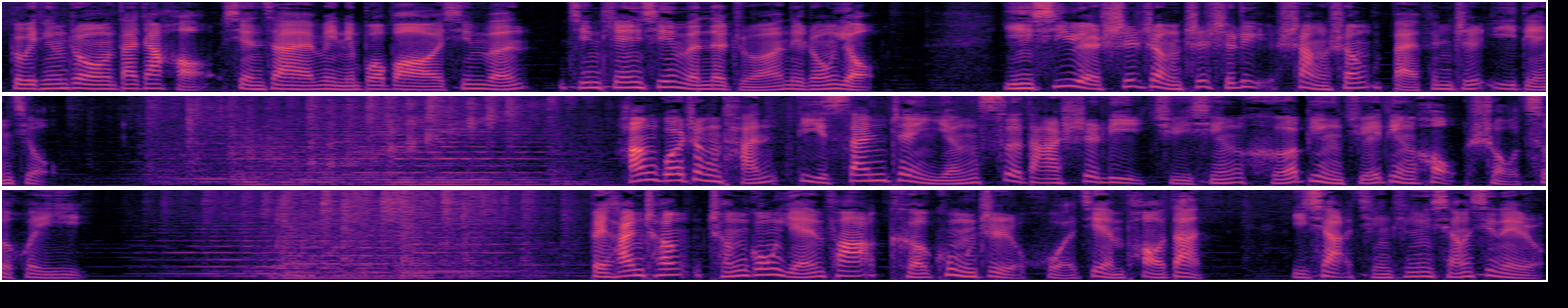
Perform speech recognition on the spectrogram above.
各位听众，大家好，现在为您播报新闻。今天新闻的主要内容有：尹锡悦施政支持率上升百分之一点九；韩国政坛第三阵营四大势力举行合并决定后首次会议；北韩称成功研发可控制火箭炮弹。以下请听详细内容。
